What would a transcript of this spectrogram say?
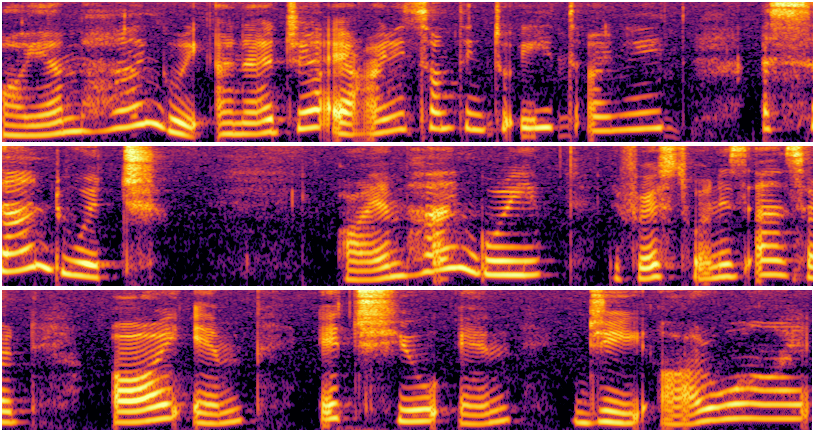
I am hungry. أنا جائع. I need something to eat. I need a sandwich. I am hungry. The first one is answered. I am H U N G R Y.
